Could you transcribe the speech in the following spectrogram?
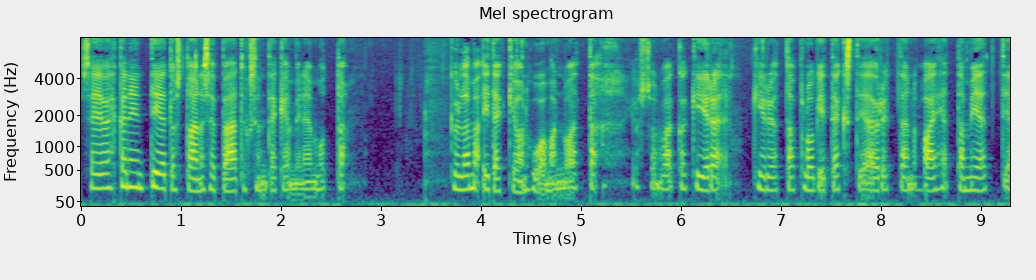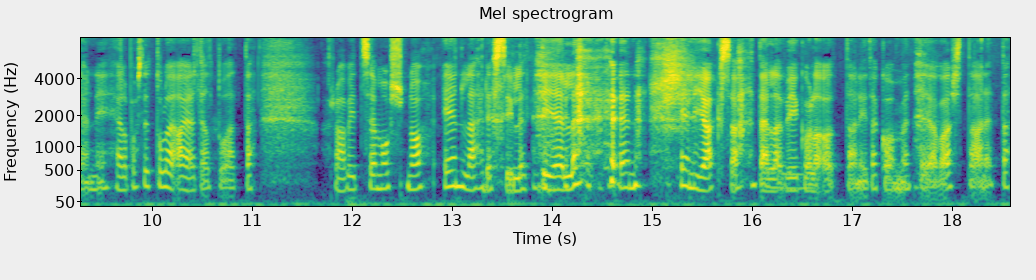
Se ei ole ehkä niin tietoista aina se päätöksen tekeminen, mutta kyllä mä itsekin olen huomannut, että jos on vaikka kiire kirjoittaa blogitekstiä ja yrittää aihetta miettiä, niin helposti tulee ajateltua, että ravitsemus, no en lähde sille tielle, en, en jaksa tällä viikolla ottaa niitä kommentteja vastaan, että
